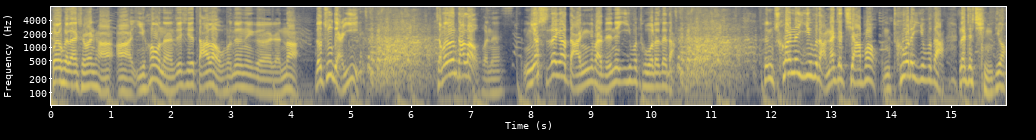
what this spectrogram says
欢迎回来，神饭肠啊！以后呢，这些打老婆的那个人呐，都注点意。怎么能打老婆呢？你要实在要打，你把人家衣服脱了再打。你穿着衣服打那叫家暴，你脱了衣服打那叫情调。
